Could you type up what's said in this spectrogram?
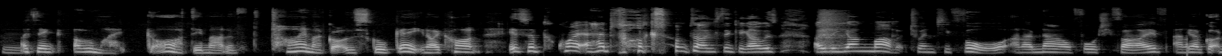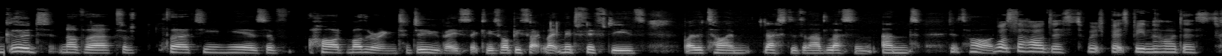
mm. I think, oh my God, the amount of time I've got at the school gate. You know, I can't. It's a quite a head fuck sometimes. Thinking I was I was a young mum at 24, and I'm now 45, and you know, I've got a good another sort of 13 years of hard mothering to do basically. So i'll be like, like mid 50s by the time lester's an adolescent and it's hard. What's the hardest? Which bit's been the hardest?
